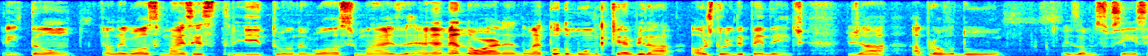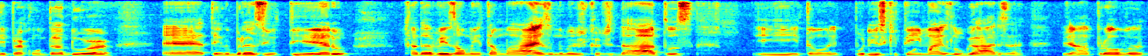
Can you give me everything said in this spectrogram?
Então, é um negócio mais restrito, é um negócio mais... é menor, né? Não é todo mundo que quer virar auditor independente. Já a prova do exame de suficiência para contador é, tem no Brasil inteiro, cada vez aumenta mais o número de candidatos, e então é por isso que tem mais lugares, né? Já a prova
